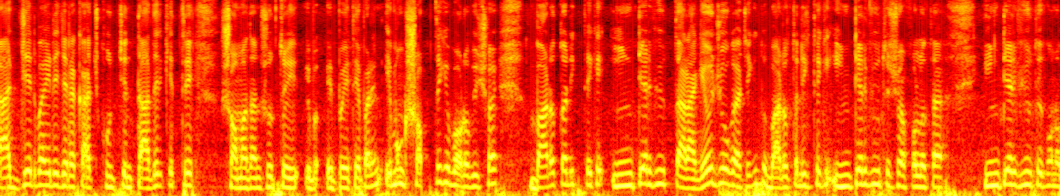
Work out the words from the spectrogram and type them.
রাজ্যের বাইরে যারা কাজ খুঁজছেন তাদের ক্ষেত্রে সমাধান সূত্র পেতে পারেন। এবং সবথেকে বড় বিষয়, বারো তারিখ থেকে ইন্টারভিউ তার আগেও যোগ আছে, কিন্তু বারো তারিখ থেকে ইন্টারভিউতে সফলতা ইন্টারভিউতে কোনো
